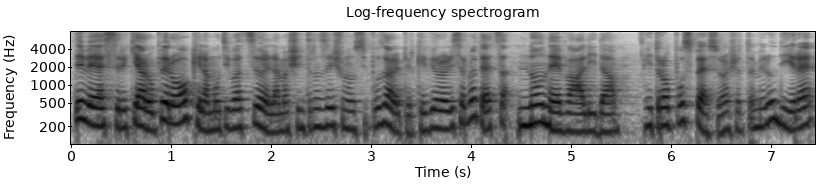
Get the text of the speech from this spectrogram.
Deve essere chiaro però che la motivazione della machine translation non si può usare perché viola la riservatezza non è valida e troppo spesso, lasciatemelo dire,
